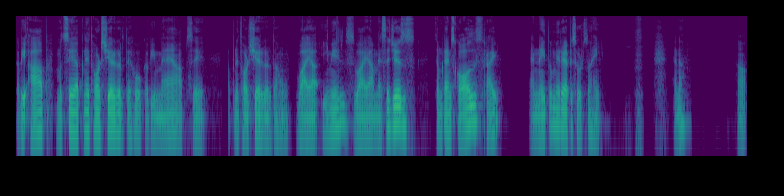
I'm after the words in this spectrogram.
कभी आप मुझसे अपने थॉट्स शेयर करते हो, कभी मैं आपसे अपने थॉट्स शेयर करता हूँ via emails via messages sometimes calls right and नहीं तो मेरे एपिसोड्स तो हैं ही, है ना? हाँ।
